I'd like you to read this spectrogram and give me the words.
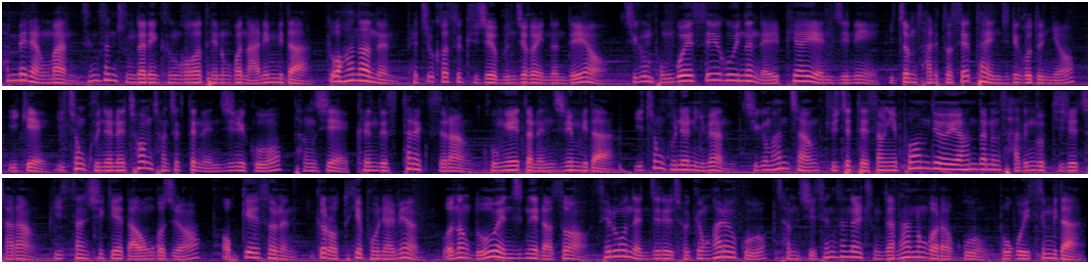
판매량만 생산 중단의 근거가 되는 건 아닙니다. 또 하나는 배출가스 규제에 문제가 있는데요. 지금 본고에 쓰이고 있는 LPI 엔진이 2.4리터 세타 엔진이거든요. 이게 2009년에 처음 장착된 엔진이고 당시에 그랜드 스타렉스랑 공유했던 엔진입니다. 2009년이면 지금 한창 규제 대상이 포함되어야 한다는 4등급 디젤차랑 비슷한 시기에 나온 거죠. 업계에서는 이걸 어떻게 보냐면 워낙 노후 엔진이라서 새로운 엔진을 적용하려고 잠시 생산을 중단하는 거라고 보고 있습니다.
